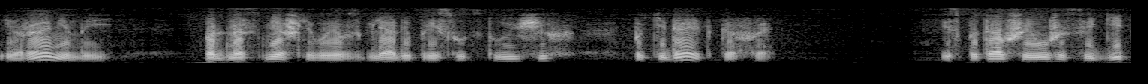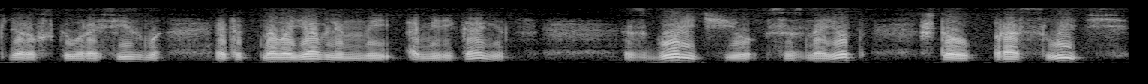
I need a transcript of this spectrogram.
И раненый, под насмешливые взгляды присутствующих, покидает кафе. Испытавший ужасы гитлеровского расизма, этот новоявленный американец с горечью сознает, что прослыть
